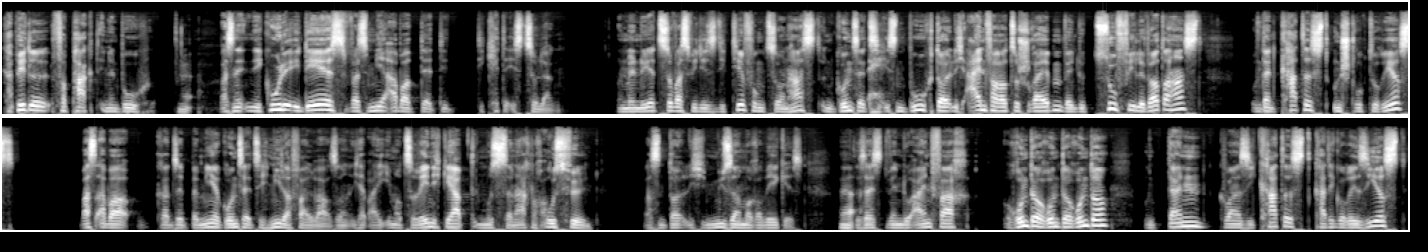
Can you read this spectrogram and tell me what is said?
Kapitel verpackt in ein Buch. Ja. Was eine, eine, gute Idee ist, was mir aber, der, die, die Kette ist zu lang. Und wenn du jetzt sowas wie diese Diktierfunktion hast und grundsätzlich Ey. ist ein Buch deutlich einfacher zu schreiben, wenn du zu viele Wörter hast und dann cuttest und strukturierst, was aber gerade bei mir grundsätzlich nie der Fall war, sondern ich habe eigentlich immer zu wenig gehabt und muss danach noch ausfüllen was ein deutlich mühsamerer Weg ist. Ja. Das heißt, wenn du einfach runter, runter, runter und dann quasi cuttest, kategorisierst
